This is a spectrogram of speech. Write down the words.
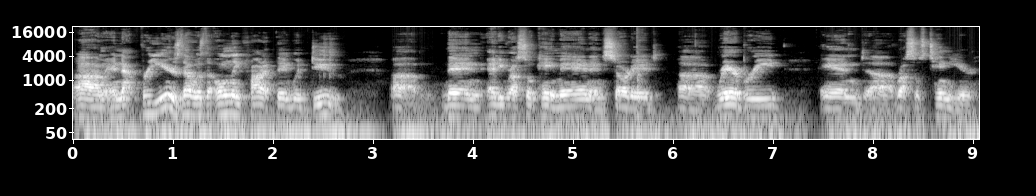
Um, and that for years, that was the only product they would do. Um, then Eddie Russell came in and started uh, Rare Breed and uh, Russell's 10 year.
